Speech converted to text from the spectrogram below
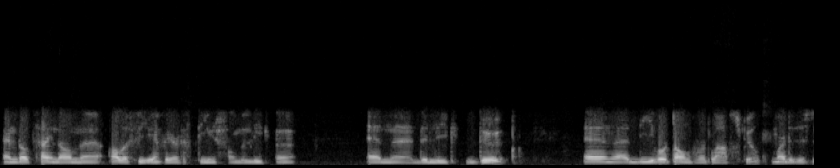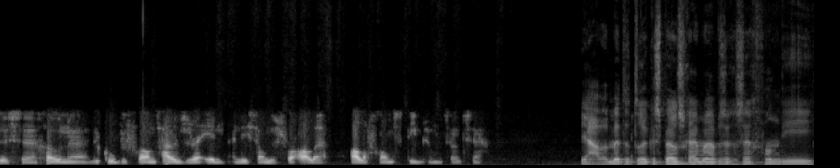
En dat zijn dan alle 44 teams van de Ligue 1 en uh, de Ligue 2. En uh, die wordt dan voor het laatst gespeeld. Maar dit is dus uh, gewoon de Coupe de France houden ze erin. En die is dan dus voor alle, alle Franse teams, om het zo te zeggen. Ja, maar met het drukke speelschema hebben ze gezegd van die,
